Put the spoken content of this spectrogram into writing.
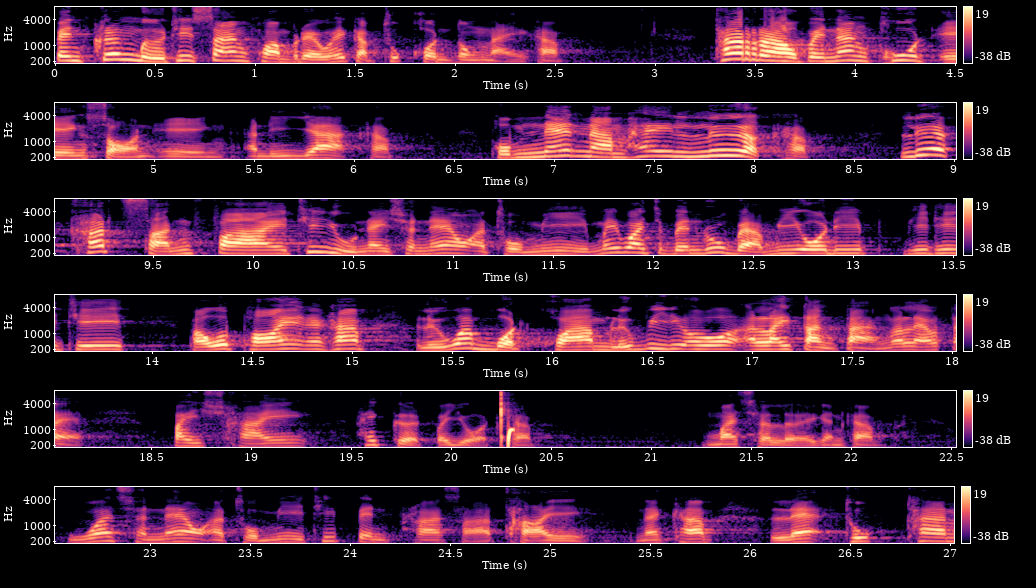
เป็นเครื่องมือที่สร้างความเร็วให้กับทุกคนตรงไหนครับ ถ้าเราไปนั่งพูดเองสอนเอง อันนี้ยากครับ ผมแนะนำให้เลือกครับ เลือกคัดสรรไฟล์ที่อยู่ใน Channel Atomy ไม่ว่าจะเป็นรูปแบบ VOD PTT PowerPoint นะครับ หรือว่าบทความหรือวิดีโออะไรต่างๆ ก็แล้วแต่ไปใช้ให้เกิดประโยชน์ครับ มาเฉลยกันครับว่า Channel Atomy ที่เป็นภาษาไทย นะครับ และทุกท่าน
